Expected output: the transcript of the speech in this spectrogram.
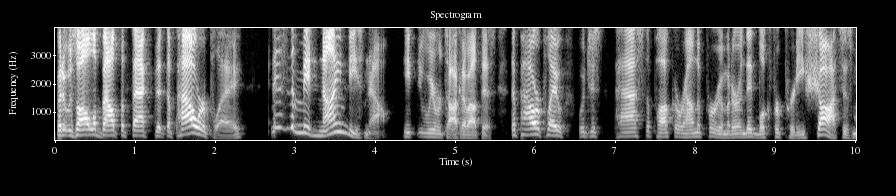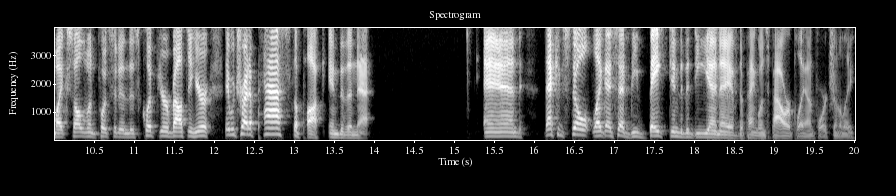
but it was all about the fact that the power play, this is the mid 90s now. He, we were talking about this. The power play would just pass the puck around the perimeter and they'd look for pretty shots. As Mike Sullivan puts it in this clip you're about to hear, they would try to pass the puck into the net. And that can still, like I said, be baked into the DNA of the Penguins power play, unfortunately,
